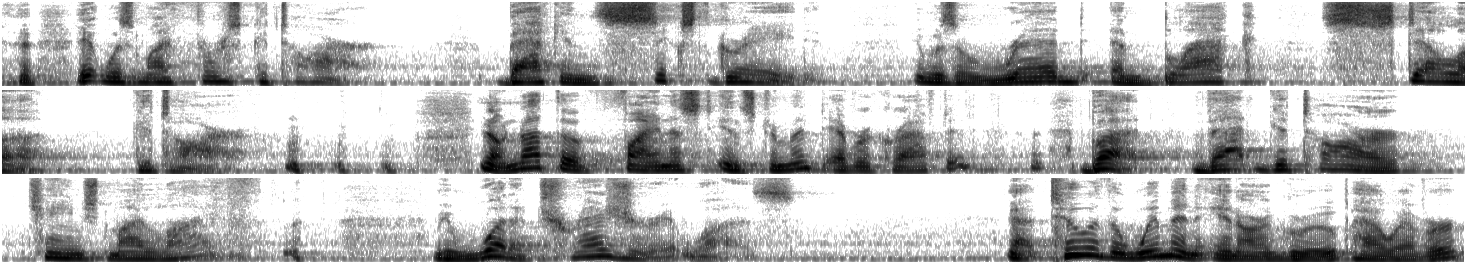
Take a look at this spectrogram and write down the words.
it was my first guitar back in sixth grade. It was a red and black Stella guitar. you know, not the finest instrument ever crafted, but that guitar changed my life. I mean, what a treasure it was. Now, two of the women in our group, however,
